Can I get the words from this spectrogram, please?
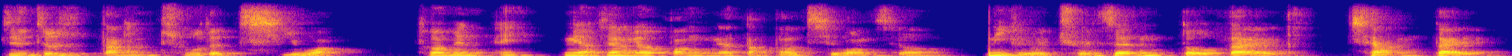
其实就是当初的期望突然变成，哎，你好像要帮人家达到期望的时候，你以为全身都带枪带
